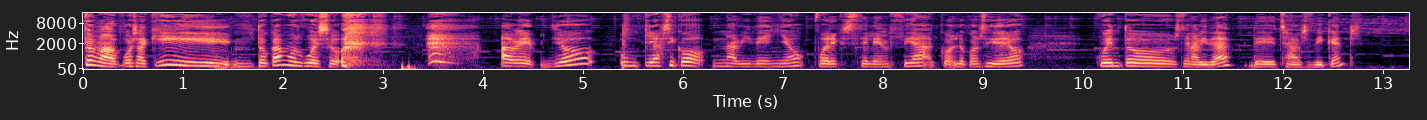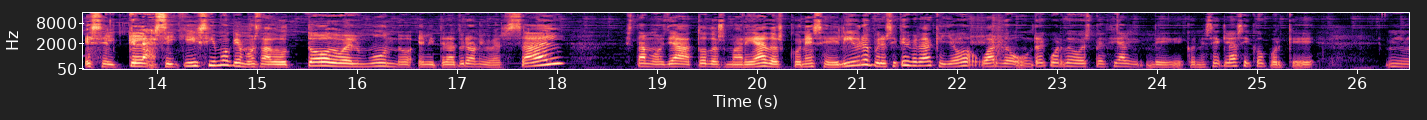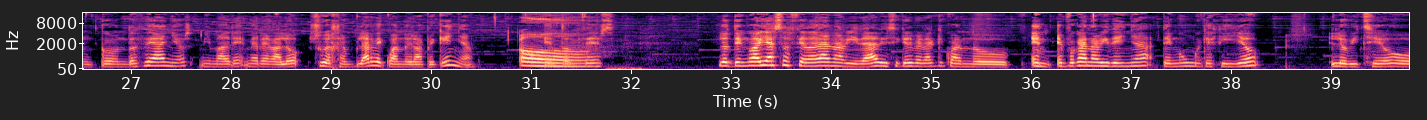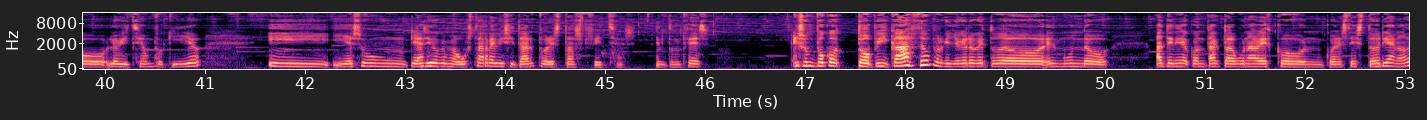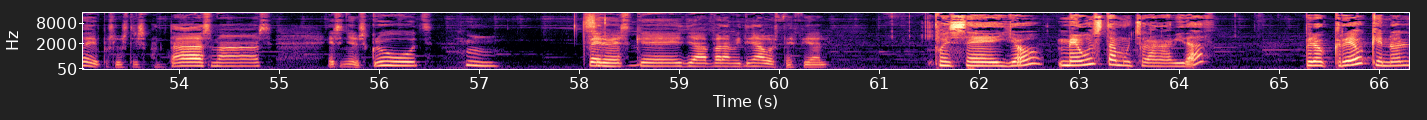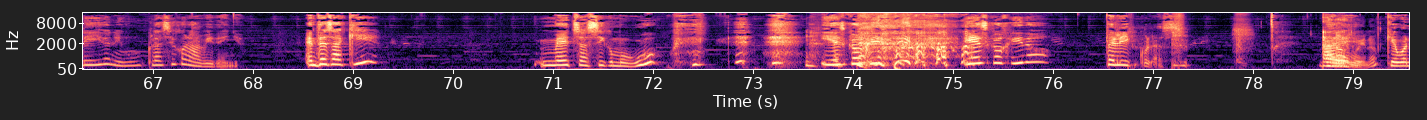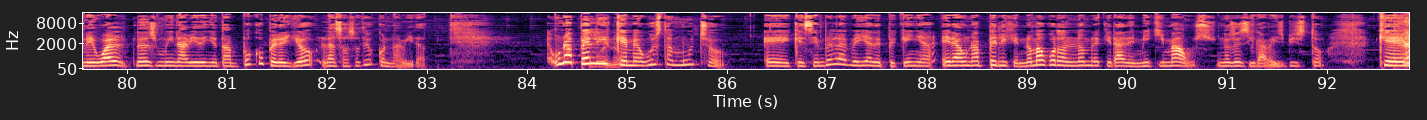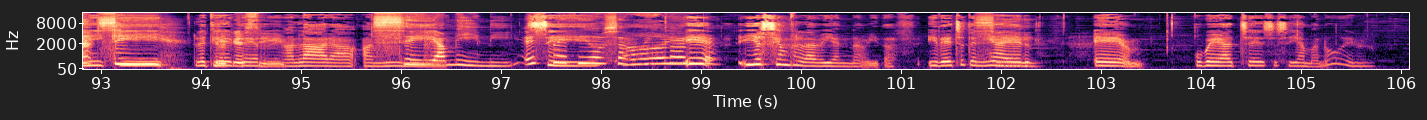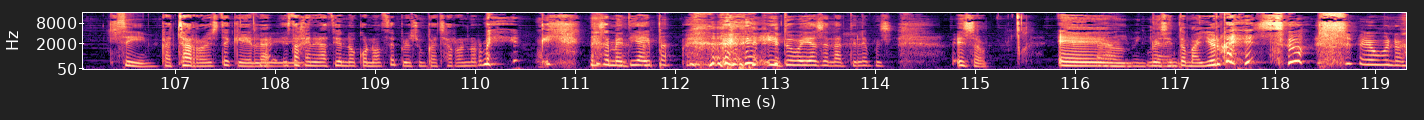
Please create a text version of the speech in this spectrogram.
Toma, pues aquí tocamos hueso. A ver, yo un clásico navideño por excelencia lo considero Cuentos de Navidad de Charles Dickens. Es el clasiquísimo que hemos dado todo el mundo en literatura universal. Estamos ya todos mareados con ese libro, pero sí que es verdad que yo guardo un recuerdo especial de, con ese clásico porque mm, con 12 años mi madre me regaló su ejemplar de cuando era pequeña. Oh, Entonces, lo tengo ahí asociado a la Navidad y sí que es verdad que cuando en época navideña tengo un huequecillo, lo bicheo, lo bicheo un poquillo y, y es un clásico que me gusta revisitar por estas fechas. Entonces, es un poco topicazo porque yo creo que todo el mundo ha tenido contacto alguna vez con, con esta historia, ¿no? De pues los tres fantasmas, el señor Scrooge, Hmm. pero Sí. es que ya para mí tiene algo especial. Pues eh, yo me gusta mucho la Navidad, pero creo que no he leído ningún clásico navideño. Entonces aquí me he hecho así como uh, y he escogido y he escogido películas. A Vale, ver. bueno. que bueno, igual no es muy navideño tampoco, pero yo las asocio con Navidad. Una peli Bueno. que me gusta mucho eh, que siempre la veía de pequeña era una peli que no me acuerdo el nombre, que era de Mickey Mouse. No sé si la habéis visto. Que Mickey Sí. le tiene que, que sí. regalar a, a Minnie. Sí, a Minnie. Es Sí. preciosa. Ay. Y, y yo siempre la veía en Navidad. Y de hecho tenía Sí. el eh, VHS, se llama, ¿no? El Sí. cacharro este que la- esta generación no conoce, pero es un cacharro enorme que se metía ahí y tú veías en la tele, pues eso. Eh, Ay, me siento mayor con eso, pero bueno.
